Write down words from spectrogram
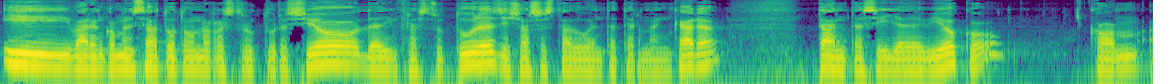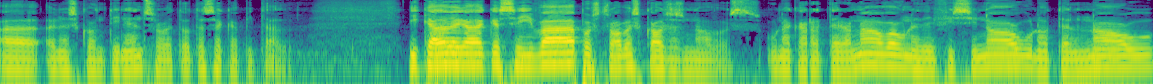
I varen començar tota una reestructuració d'infraestructures i això s'està duent a terme encara tant a l'illa de Bioko com eh, en el continent, sobretot a la capital i cada vegada que s'hi va pues, trobes coses noves. Una carretera nova, un edifici nou un hotel nou,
